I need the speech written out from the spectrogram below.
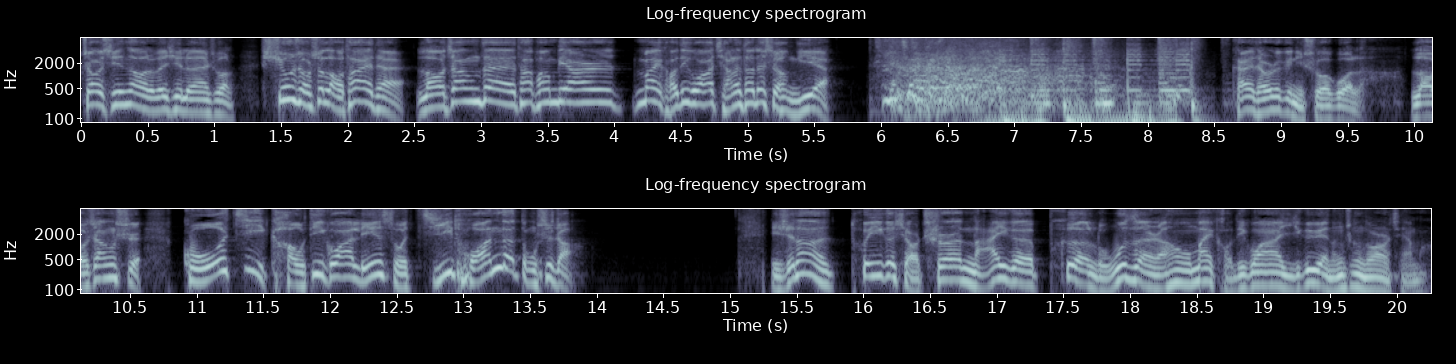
赵鑫在我的微信留言说了，凶手是老太太，老张在他旁边卖烤地瓜抢了他的生意。开头就跟你说过了，老张是国际烤地瓜连锁集团的董事长。你知道推一个小车拿一个破炉子，然后卖烤地瓜，一个月能挣多少钱吗？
